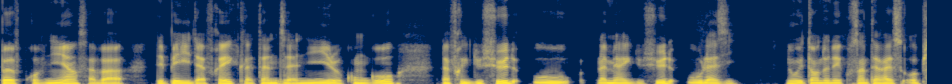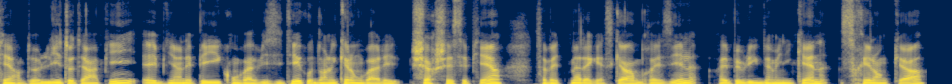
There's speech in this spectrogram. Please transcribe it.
peuvent provenir. Ça va des pays d'Afrique, la Tanzanie, le Congo, l'Afrique du Sud ou l'Amérique du Sud ou l'Asie. Nous, étant donné qu'on s'intéresse aux pierres de lithothérapie, eh bien, les pays qu'on va visiter, dans lesquels on va aller chercher ces pierres, ça va être Madagascar, Brésil, République dominicaine, Sri Lanka,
